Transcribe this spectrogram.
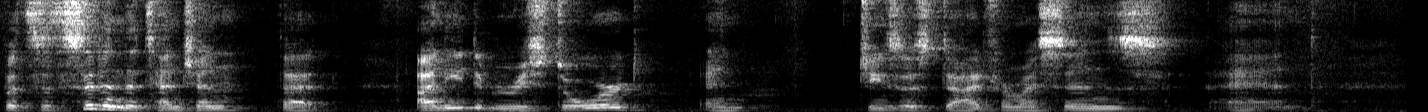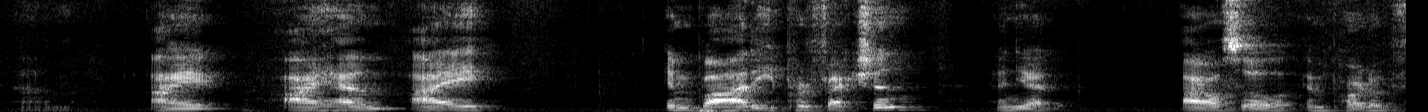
But to sit in the tension that I need to be restored, and Jesus died for my sins, and um, I, I am, I embody perfection, and yet I also am part of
